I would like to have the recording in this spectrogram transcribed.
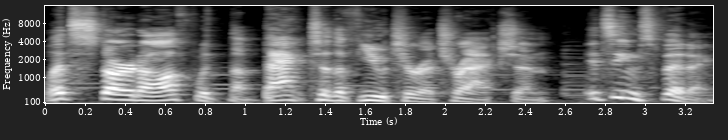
let's start off with the Back to the Future attraction. It seems fitting.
